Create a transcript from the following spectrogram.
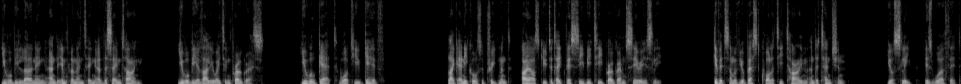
You will be learning and implementing at the same time. You will be evaluating progress. You will get what you give. Like any course of treatment, I ask you to take this CBT program seriously. Give it some of your best quality time and attention. Your sleep is worth it.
